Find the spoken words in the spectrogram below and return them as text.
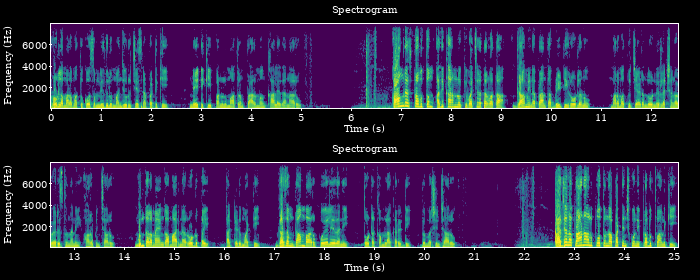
రోడ్ల మరమ్మతు కోసం నిధులు మంజూరు చేసినప్పటికీ నేటికి పనులు మాత్రం ప్రారంభం కాలేదన్నారు. కాంగ్రెస్ ప్రభుత్వం అధికారంలోకి వచ్చిన తర్వాత గ్రామీణ ప్రాంత బీటీ రోడ్లను మరమ్మత్తు చేయడంలో నిర్లక్ష్యంగా వేరుస్తుందని ఆరోపించారు. గుంతలమయంగా మారిన రోడ్డుపై తట్టెడు మట్టి గజం డాంబారు పోయలేదని తోట కమలాకరెడ్డి విమర్శించారు. ప్రజల ప్రాణాలు పోతున్నా పట్టించుకొని ప్రభుత్వానికి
